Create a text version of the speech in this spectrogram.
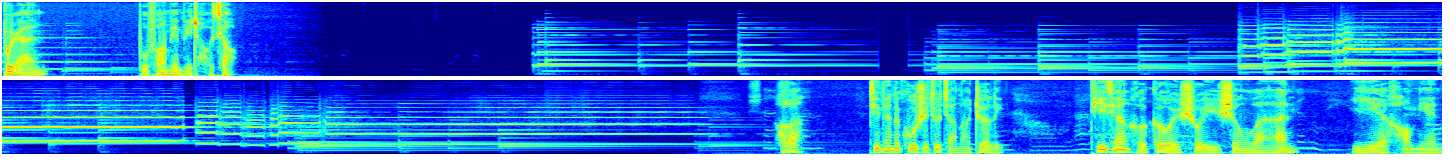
不然不方便被嘲笑。好了，今天的故事就讲到这里。提前和各位说一声晚安，一夜好眠。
